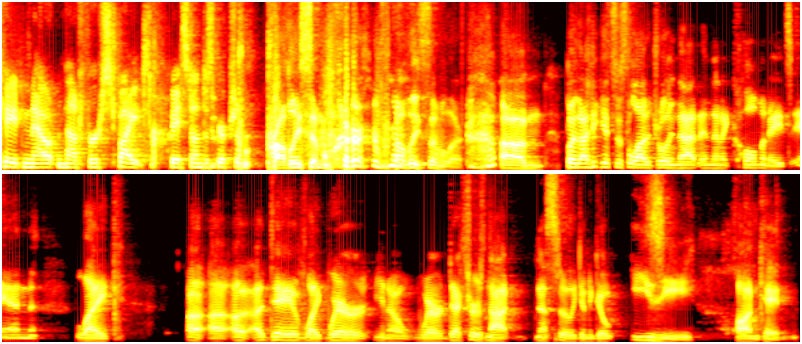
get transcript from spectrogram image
Caden out in that first fight, based on description. probably similar probably similar um, but i think it's just a lot of drilling that and then it culminates in like a, a, a day of like where you know where dexter is not necessarily going to go easy on Caden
